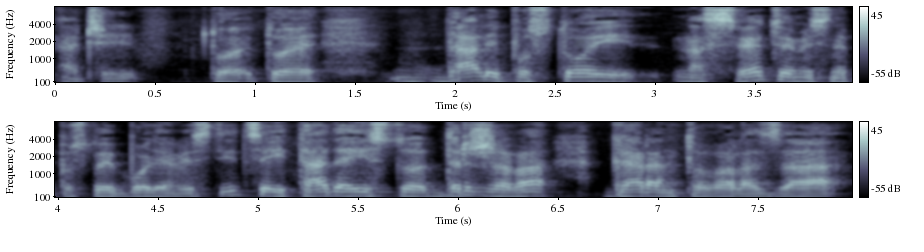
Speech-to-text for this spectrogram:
Znači, to je, to je, da li postoji na svetu, ja mislim ne postoji bolja investicija i tada isto država garantovala za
